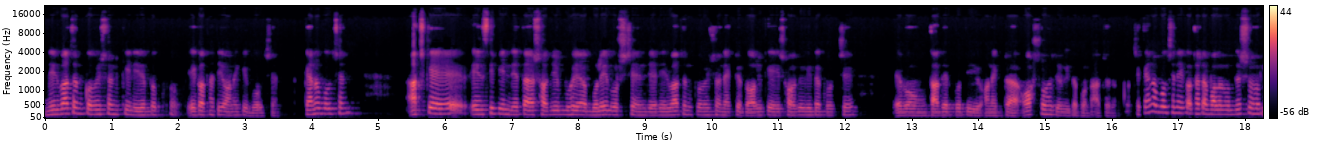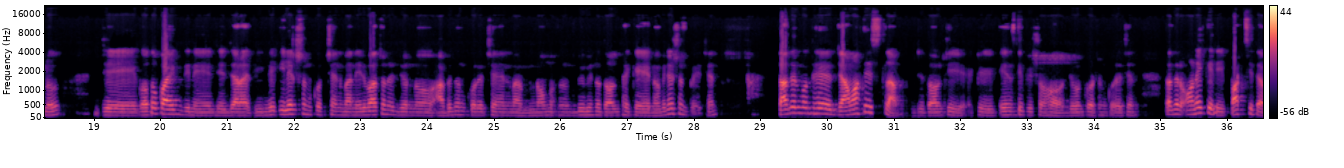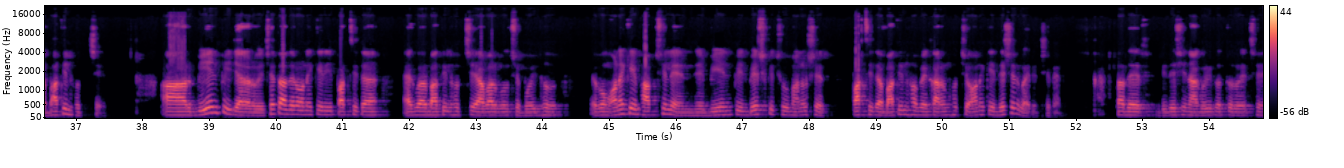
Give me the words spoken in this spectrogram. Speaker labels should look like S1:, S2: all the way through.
S1: নির্বাচন কমিশন কি নিরপেক্ষ? এ কথাটি অনেকেই বলছেন। কেন বলছেন? আজকে এনসিপির নেতা সজীব ভুঁইয়া বলেই বসছেন যে নির্বাচন কমিশন একটা দলকে সহযোগিতা করছে এবং তাদের প্রতি অনেকটা অসহযোগিতাপূর্ণ আচরণ করছে। কেন বলছেন এই কথাটা? বলার উদ্দেশ্য হলো যে গত কয়েকদিনে যে যারা ইলেকশন করছেন বা নির্বাচনের জন্য আবেদন করেছেন বা বিভিন্ন দল থেকে নমিনেশন পেয়েছেন তাদের মধ্যে জামাতে ইসলাম যে দলটি একটি এনসিপি সহ জোট গঠন করেছেন, তাদের অনেকেরই প্রার্থিতা বাতিল হচ্ছে। আর বিএনপি যারা রয়েছে, তাদের অনেকেরই প্রার্থিতা একবার বাতিল হচ্ছে, আবার বলছে বৈধ। এবং অনেকেই ভাবছিলেন যে বিএনপির বেশ কিছু মানুষের প্রার্থিতা বাতিল হবে, কারণ হচ্ছে অনেকেই দেশের বাইরে ছিলেন। তাদের বিদেশি নাগরিকত্ব রয়েছে,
